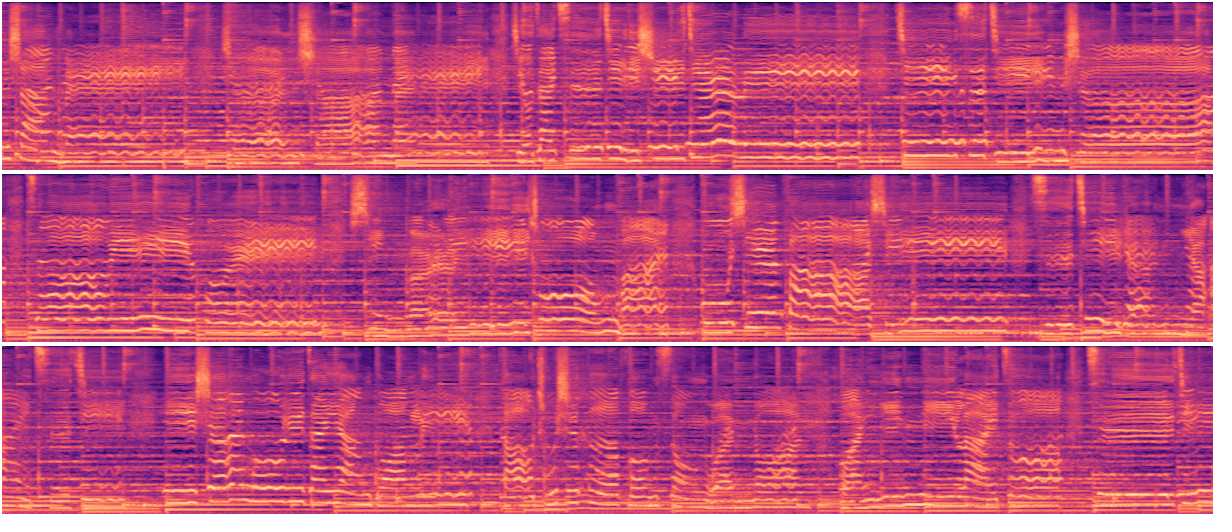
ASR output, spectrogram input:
真善美？真善美就在自己的世界里，尽此今生。人呀，爱自己，一生沐浴在阳光里，到处是和风送温暖，欢迎你来做自己。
